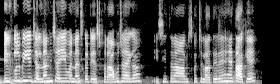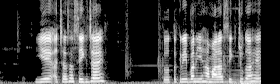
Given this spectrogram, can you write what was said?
बिल्कुल भी ये जलना नहीं चाहिए, वरना इसका टेस्ट ख़राब हो जाएगा। इसी तरह आप इसको चलाते रहे ताकि ये अच्छा सा सीख जाए। तो तकरीबन ये हमारा सीख चुका है,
